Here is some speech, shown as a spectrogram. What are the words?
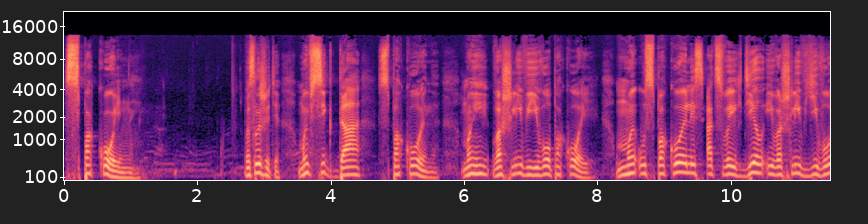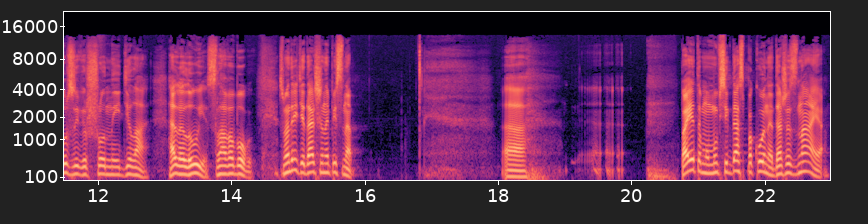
спокойны. Вы слышите? Мы всегда спокойны. Мы вошли в Его покой. Мы успокоились от своих дел и вошли в Его завершенные дела. Аллилуйя, слава Богу. Смотрите, дальше написано. А, поэтому мы всегда спокойны, даже зная,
